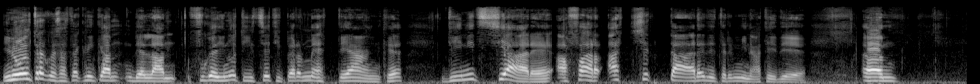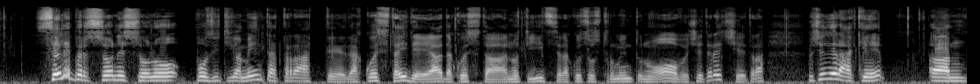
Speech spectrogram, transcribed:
Inoltre questa tecnica della fuga di notizie ti permette anche di iniziare a far accettare determinate idee. Um, se le persone sono positivamente attratte da questa idea, da questa notizia, da questo strumento nuovo, eccetera, eccetera, succederà che um,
